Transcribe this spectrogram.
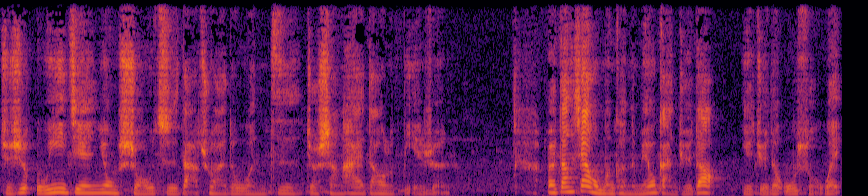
只是无意间用手指打出来的文字就伤害到了别人，而当下我们可能没有感觉到，也觉得无所谓。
